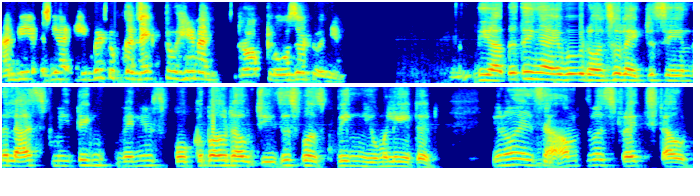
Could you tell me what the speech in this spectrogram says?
And we, we are able to connect to Him and draw closer to Him. The other thing I would also like to say in the last meeting, when you spoke about how Jesus was being humiliated, you know, his arms were stretched out,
